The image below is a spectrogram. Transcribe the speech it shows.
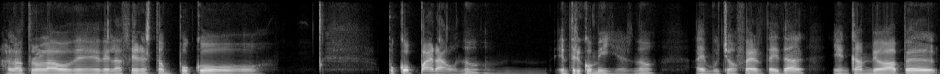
al otro lado de, la acera está un poco, poco parado, ¿no? Entre comillas, ¿no? Hay mucha oferta y tal, y en cambio Apple,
